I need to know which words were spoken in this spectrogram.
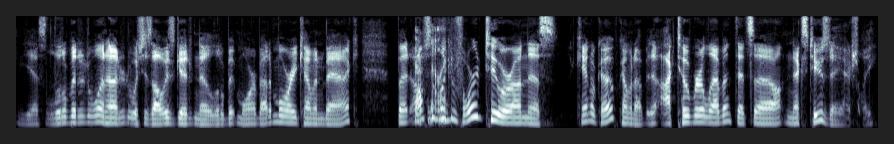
Yes, a little bit of the 100, which is always good to know a little bit more about Emori coming back. But also looking forward to her on this Candle Cove coming up October 11th. That's uh, next Tuesday, actually.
